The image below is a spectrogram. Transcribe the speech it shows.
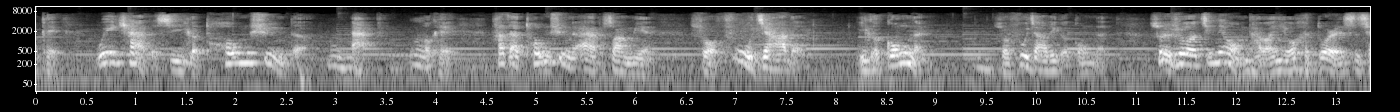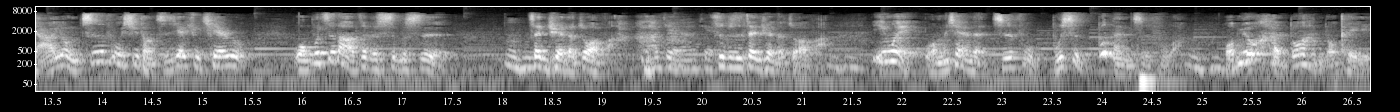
OK，WeChat 是一个通讯的 App。OK，它在通讯的 App 上面所附加的一个功能，所附加的一个功能。所以说，今天我们台湾有很多人是想要用支付系统直接去切入，我不知道这个是不是。正确的做法，了解了解，是不是正确的做法？因为我们现在的支付不是不能支付啊，我们有很多很多可以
